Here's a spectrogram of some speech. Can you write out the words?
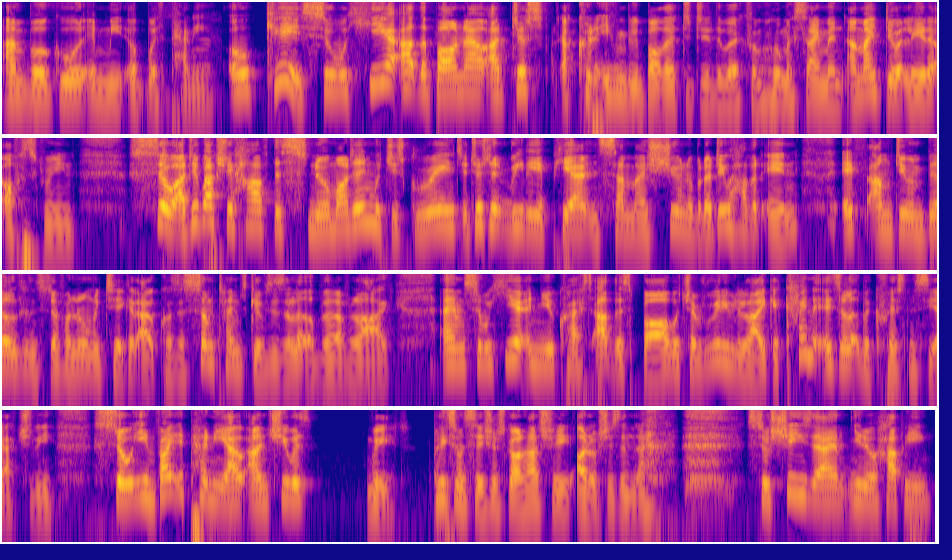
and we'll go and meet up with Penny. Okay, so we're here at the bar now. I just, I couldn't even be bothered to do the work from home assignment. I might do it later off screen. So, I do actually have the snow mod in, which is great. It doesn't really appear in San Myshuno, but I do have it in. If I'm doing builds and stuff, I normally take it out, because it sometimes gives us a little bit of lag. Um, so we're here in Newcrest at this bar, which I really, really like. It kind of is a little bit Christmassy, actually. So, he invited Penny out, and she was Wait, please don't say she's gone, has she? Oh no, she's in there. so she's, um, you know, happy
